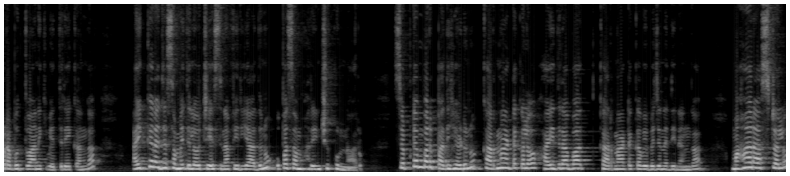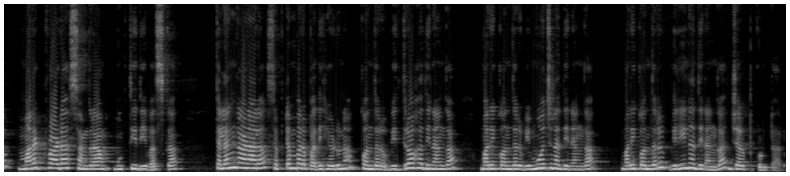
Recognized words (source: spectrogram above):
ప్రభుత్వానికి వ్యతిరేకంగా ఐక్యరాజ్య సమితిలో చేసిన ఫిర్యాదును ఉపసంహరించుకున్నారు. సెప్టెంబర్ పదిహేడును కర్ణాటకలో హైదరాబాద్ కర్ణాటక విభజన దినంగా మహారాష్ట్రలో మరట్వాడా సంగ్రామ్ ముక్తి దివస్గా తెలంగాణలో సెప్టెంబర్ పదిహేడున కొందరు విద్రోహ దినంగా మరికొందరు విమోచన దినంగా మరికొందరు విలీన దినంగా జరుపుకుంటారు.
